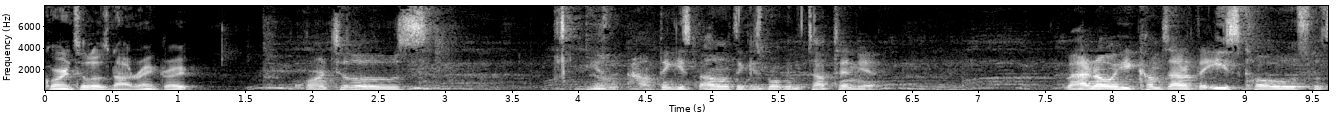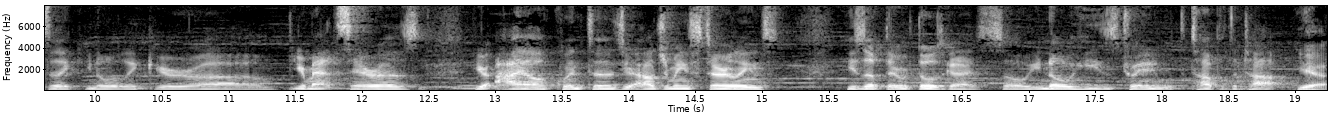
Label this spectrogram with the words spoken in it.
Quarantillo's not ranked, right? Quarantillo's. He's. I don't think he's. I don't think he's broken the top ten yet. But I know he comes out of the East Coast with like you know like your uh, your Matt Serras, your Iaquintas, your Aljamain Sterlings. He's up there with those guys, so you know he's training with the top of the top. Yeah,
